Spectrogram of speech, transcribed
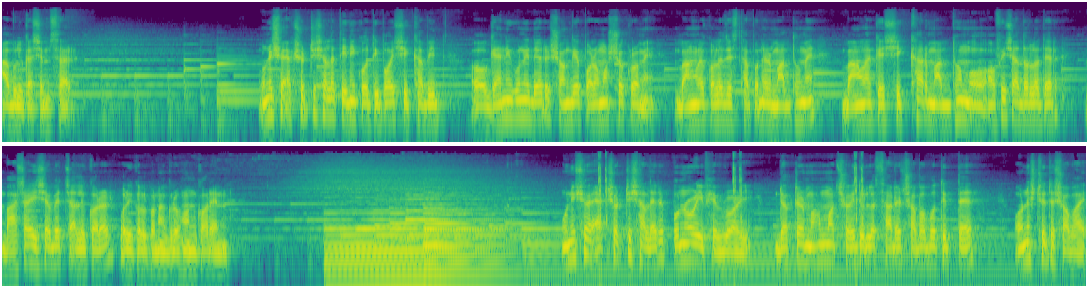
আবুল কাশেম স্যার। উনিশশো একষট্টি সালে তিনি কতিপয় শিক্ষাবিদ ও জ্ঞানীগুণীদের সঙ্গে পরামর্শক্রমে বাংলা কলেজ স্থাপনের মাধ্যমে বাংলাকে শিক্ষার মাধ্যম ও অফিস আদালতের ভাষা হিসেবে চালু করার পরিকল্পনা গ্রহণ করেন। উনিশশো একষট্টি সালের পনেরোই ফেব্রুয়ারি ডক্টর মোহাম্মদ শহীদুল্লাহ স্যারের সভাপতিত্বে অনুষ্ঠিত সভায়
